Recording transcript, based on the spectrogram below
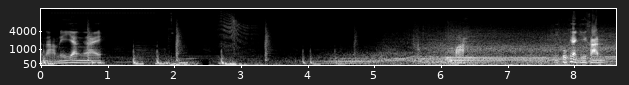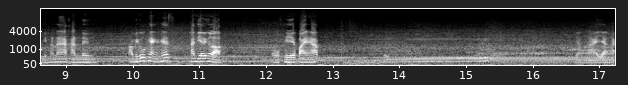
สนามนี้ยังไงไปมีคู่แข่งกี่คัน มีข้างหน้าคันหนึ่งเอามีคู่แข่งแค่คันเดียวเองเหรอ โอเคไปครับ ยัง ไงยังไง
